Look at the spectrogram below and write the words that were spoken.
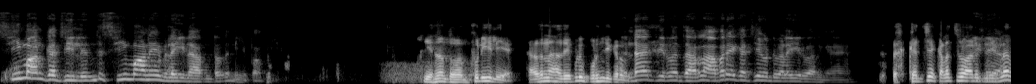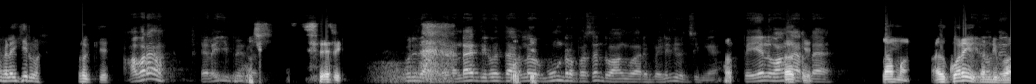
சீமான் கட்சியிலிருந்து சீமானே விலகினார்ன்றதை நீங்க பாப்பீங்க என்ன? புரியலையே. அதனால அது எப்படி புரிஞ்சுக்கிறது? ரெண்டாயிரத்தி இருபத்தி ஆறுல அவரே கட்சியை விட்டு விலகிடுவாருங்க கட்சியை கலைச்சுவாருங்களா விலகிடுவார் ஓகே. அவரே? விலகி போயிடுவாரு. சரி. புரியுதா? ரெண்டாயிரத்தி இருபத்தி ஆறுல ஒரு மூன்றரை பர்சன்ட் வாங்குவாரு இப்ப எழுதி வச்சுங்க. இப்ப ஏழு வாங்கினார்ல. ஆமா அது குறையும் கண்டிப்பா.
